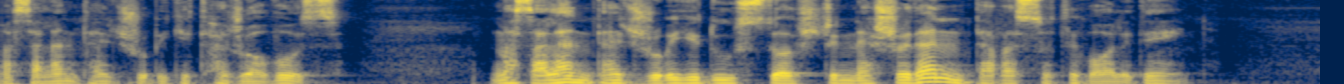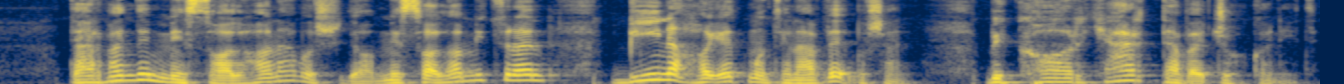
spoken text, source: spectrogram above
مثلا تجربه تجاوز مثلا تجربه دوست داشته نشدن توسط والدین. در بند مثال ها نباشید مثال ها می‌تونن بی نهایت متنوع باشن. به کارکرد توجه کنید.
